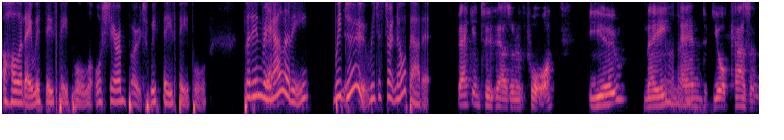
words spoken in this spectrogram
a holiday with these people or share a boat with these people. But in reality, we do. We just don't know about it. Back in 2004, you, me, Oh, no. and your cousin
